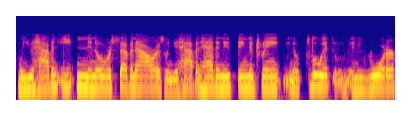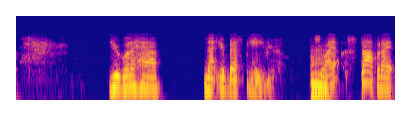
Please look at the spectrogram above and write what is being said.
when you haven't eaten in over seven hours, when you haven't had anything to drink, you know, fluid, any water. You're going to have not your best behavior. Mm. So I stop and I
